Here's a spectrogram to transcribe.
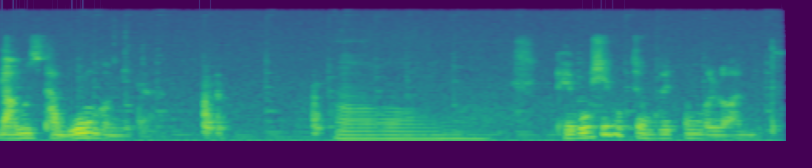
나머지 다 모은 겁니다. 어 150억 정도 했던 걸로 압니다.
